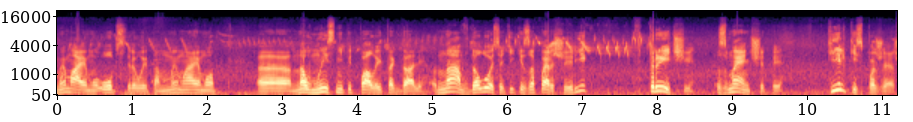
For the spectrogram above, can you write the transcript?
ми маємо обстріли, там ми маємо навмисні підпали і так далі. Нам вдалося тільки за перший рік втричі зменшити кількість пожеж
